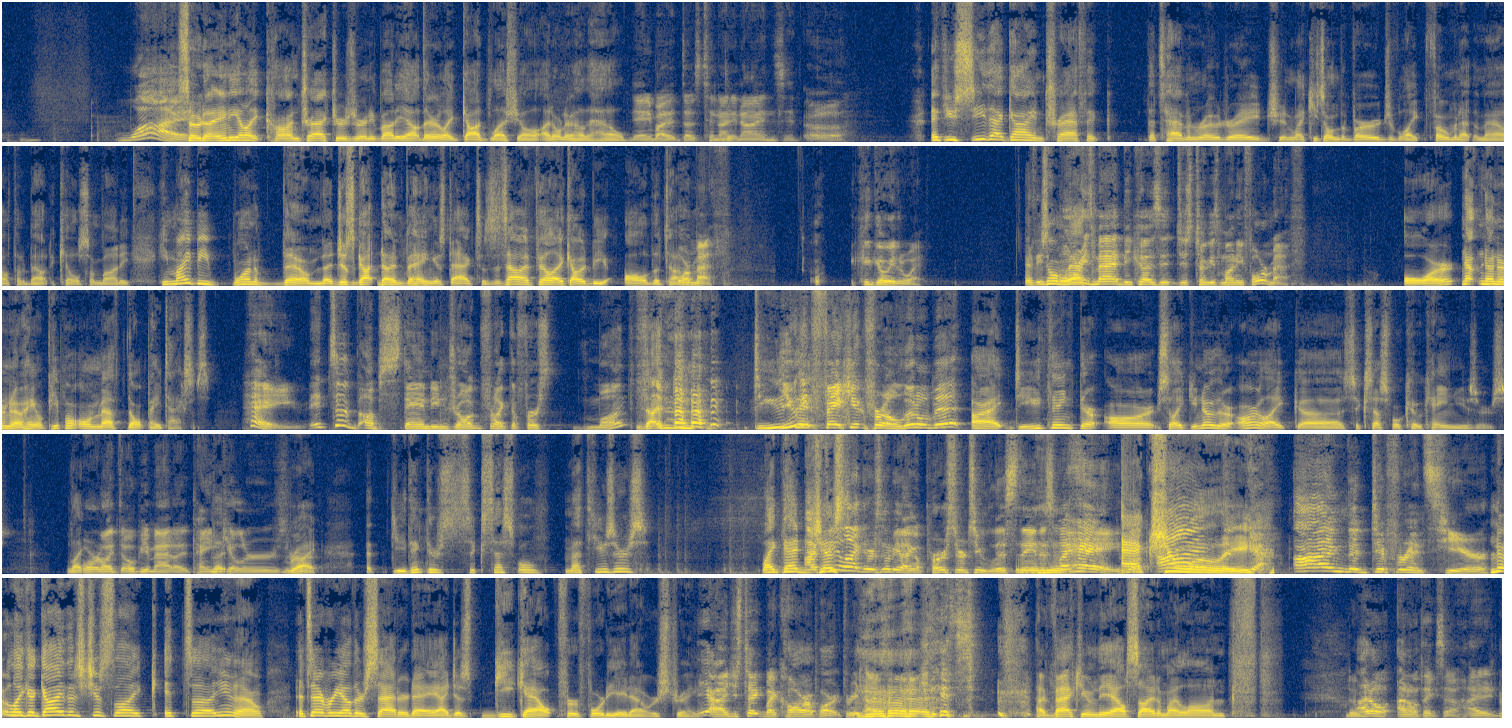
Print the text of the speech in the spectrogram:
why? So to any like contractors or anybody out there, like God bless y'all. I don't know how the hell. Yeah, anybody that does 1099s, it, ugh. If you see that guy in traffic that's having road rage and like he's on the verge of like foaming at the mouth and about to kill somebody, he might be one of them that just got done paying his taxes. It's how I feel like I would be all the time. or meth. It could go either way. If he's on Or meth, he's mad because it just took his money for meth. Or no, no, no, no. Hang on. People on meth don't pay taxes. Hey, it's a upstanding drug for like the first month. Do do you, You think? can fake it for a little bit. all right. Do you think there are so like you know there are like uh, successful cocaine users, like Or like the opium ad, like painkillers. right? Uh, Do you think there's successful meth users? Like that I just feel like there's gonna be like a person or two listening. This is like, hey, look, Actually. I'm yeah, I'm the difference here. no, like a guy that's just like it's uh you know it's every other Saturday. I just geek out for 48 hours straight. Yeah, I just take my car apart three times a week. It's, I vacuum the outside of my lawn. I don't, I don't think so. I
